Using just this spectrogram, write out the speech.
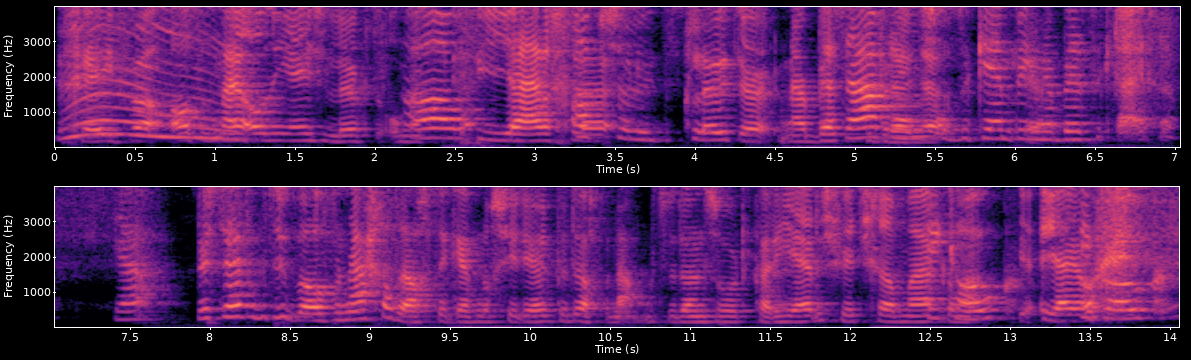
geven Mm. als het mij al niet eens lukt om een Oh, vierjarige Absoluut. kleuter naar bed te S'avonds brengen. op de camping Ja. naar bed te krijgen. Ja, Dus daar heb ik natuurlijk wel over nagedacht. Ik heb nog serieus bedacht, van, nou moeten we dan een soort carrière switch gaan maken. Ik Maar- ook. Ja, jij ook. ik ook.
